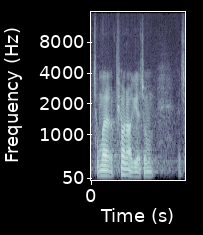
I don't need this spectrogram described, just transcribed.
정말 표현하기가 좀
